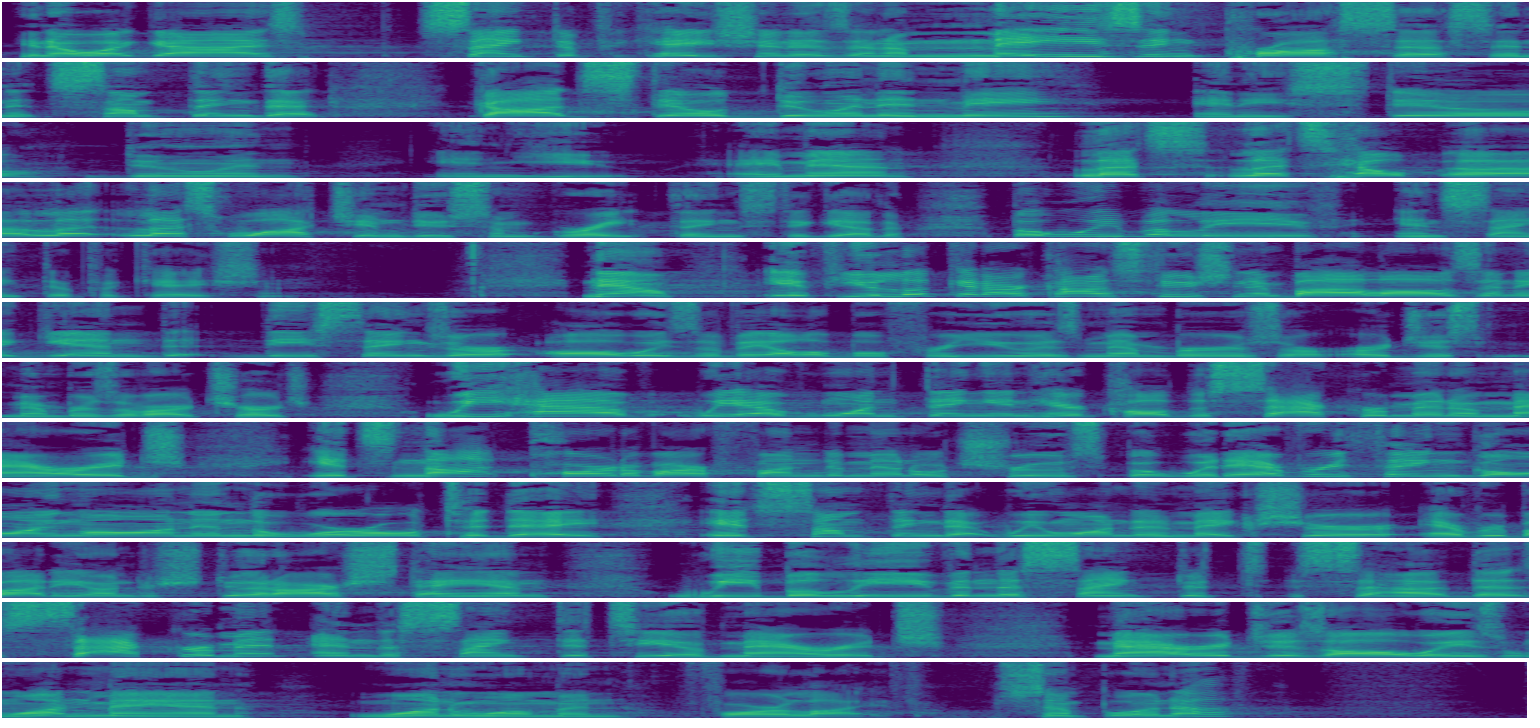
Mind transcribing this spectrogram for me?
You know what, guys? Sanctification is an amazing process, and it's something that God's still doing in me, and He's still doing in you. Amen. Let's let's help. Uh, let, let's watch him do some great things together. But we believe in sanctification. Now, if you look at our Constitution and bylaws, and again, th- these things are always available for you as members or, or, just members of our church. We have, we have one thing in here called the sacrament of marriage. It's not part of our fundamental truths, but with everything going on in the world today, it's something that we wanted to make sure everybody understood our stand. We believe in the, sancti- uh, the sacrament and the sanctity of marriage. Marriage is always one man, one woman for life. Simple enough?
